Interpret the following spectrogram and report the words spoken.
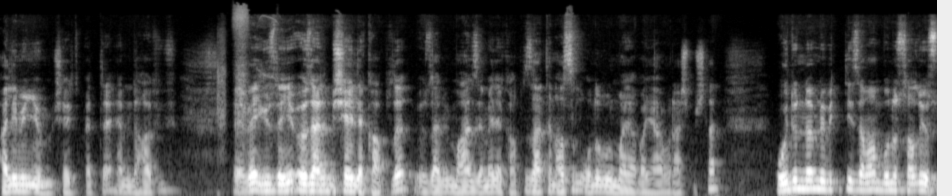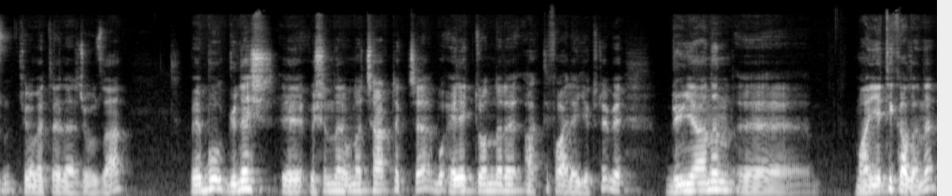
alüminyum şerit metre hem de hafif. E, ve yüzeyi özel bir şeyle kaplı, özel bir malzemeyle kaplı. Zaten asıl onu bulmaya bayağı uğraşmışlar. Uydunun ömrü bittiği zaman bunu salıyorsun kilometrelerce uzağa. Ve bu güneş e, ışınları buna çarptıkça bu elektronları aktif hale getiriyor ve dünyanın e, manyetik alanı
